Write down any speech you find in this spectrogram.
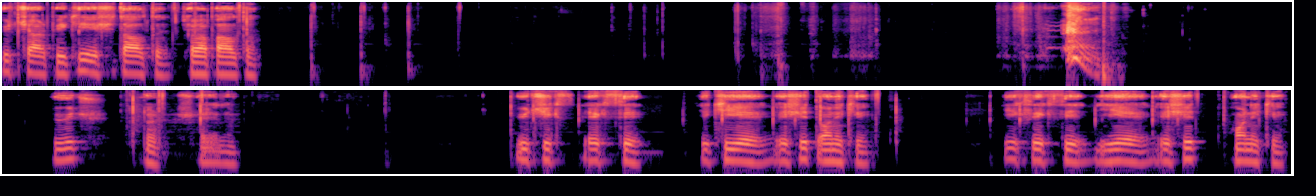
3 çarpı 2 eşit 6. Cevap 6. Üç. Dur. Şuraya yazayım. 3x eksi 2y eşit 12. x eksi y eşit 12.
